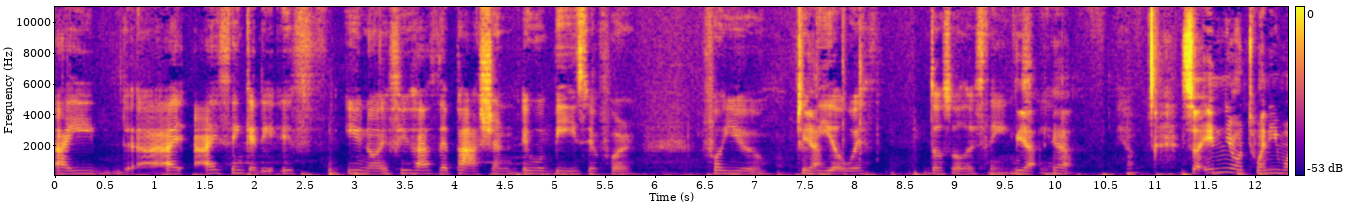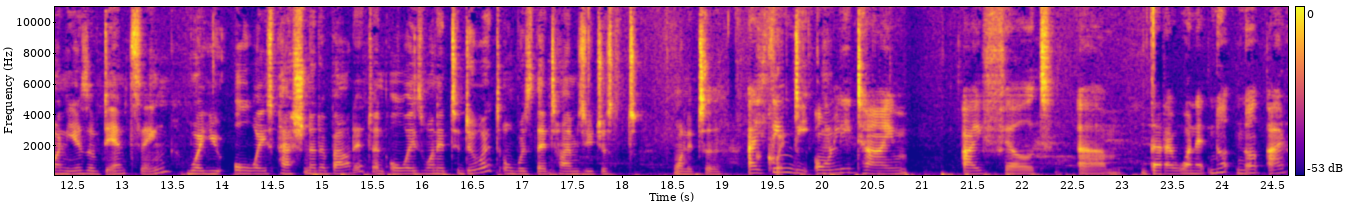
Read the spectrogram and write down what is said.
I, I, I think that i- if you know, if you have the passion, it would be easier for, for you to Yeah. deal with those other things. Yeah, yeah. yeah. So, in your 21 years of dancing, were you always passionate about it and always wanted to do it, or was there times you just wanted to? I quit? think the only time I felt um, that I wanted not not I don't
